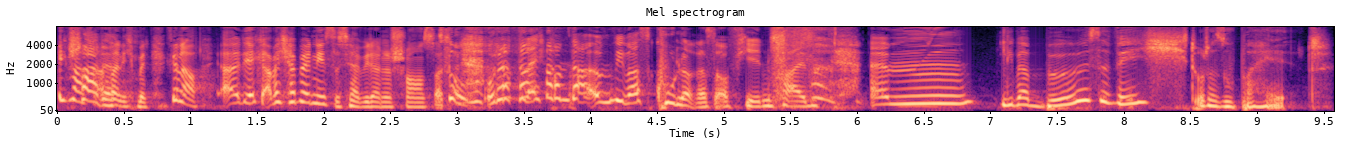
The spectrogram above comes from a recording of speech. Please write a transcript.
Ich mache einfach nicht mit. Genau. Äh, Aber ich habe ja nächstes Jahr wieder eine Chance. So, oder vielleicht kommt da irgendwie was Cooleres auf jeden Fall. Ähm, lieber Bösewicht oder Superheld?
